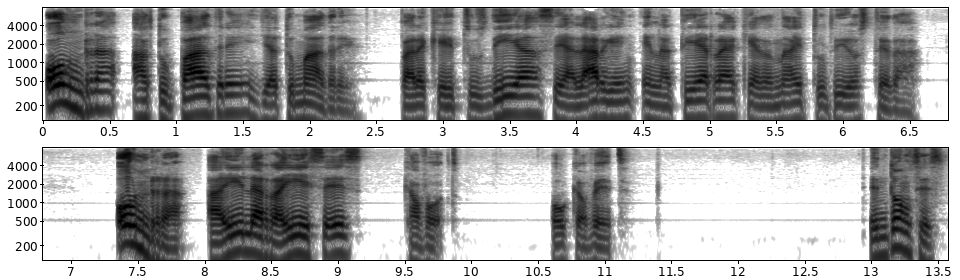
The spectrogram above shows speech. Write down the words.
Honra a tu padre y a tu madre, para que tus días se alarguen en la tierra que Adonai tu Dios te da. Honra, ahí la raíz es kavot o kavet. Entonces,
